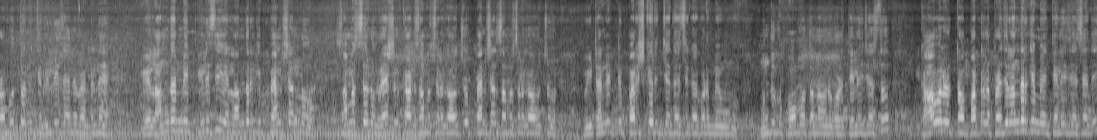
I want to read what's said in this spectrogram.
ప్రభుత్వం నుంచి రిలీజ్ అయిన వెంటనే వీళ్ళందరినీ పిలిచి వీళ్ళందరికీ పెన్షన్లు సమస్యలు రేషన్ కార్డు సమస్యలు కావచ్చు పెన్షన్ సమస్యలు కావచ్చు వీటన్నిటిని పరిష్కరించే దశగా కూడా మేము ముందుకు పోబోతున్నామని కూడా తెలియజేస్తూ కావలి పట్టణ ప్రజలందరికీ మేము తెలియజేసేది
